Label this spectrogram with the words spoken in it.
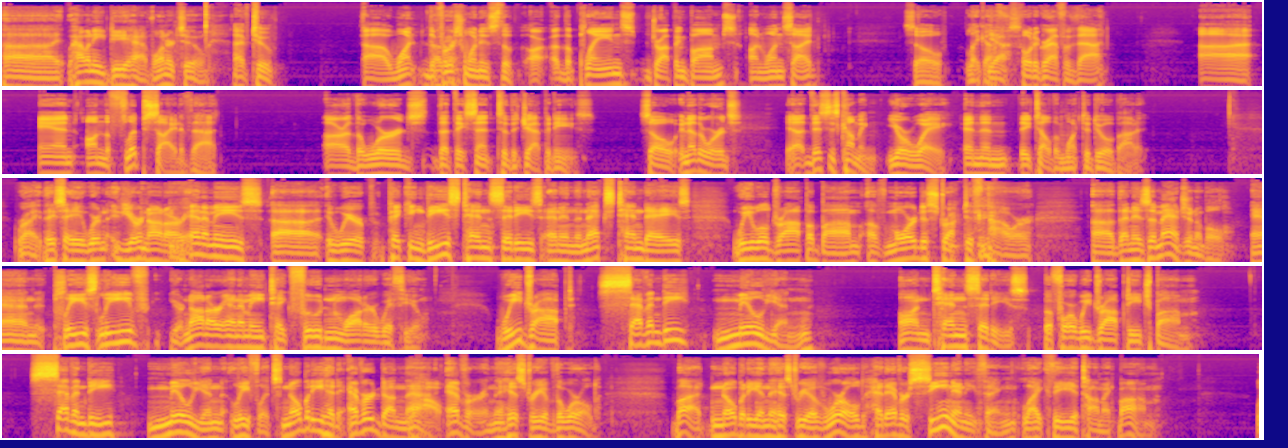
Uh, how many do you have? One or two? I have two. Uh, one, the okay. first one is the uh, the planes dropping bombs on one side, so like a yes. photograph of that. Uh, and on the flip side of that are the words that they sent to the Japanese. So, in other words, this is coming your way, and then they tell them what to do about it. Right. They say we're you're not our enemies. Uh, we're picking these ten cities, and in the next ten days, we will drop a bomb of more destructive power uh, than is imaginable. And please leave. You're not our enemy. Take food and water with you. We dropped 70 million on 10 cities before we dropped each bomb. 70 million leaflets. Nobody had ever done that, wow. ever in the history of the world. But nobody in the history of the world had ever seen anything like the atomic bomb.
